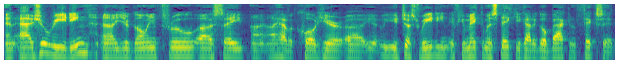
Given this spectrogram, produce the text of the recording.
And as you're reading, uh, you're going through, uh, say, I have a quote here. Uh, you're just reading. If you make a mistake, you got to go back and fix it.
